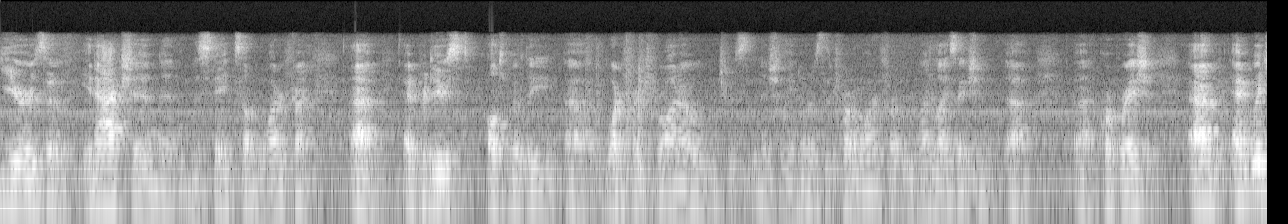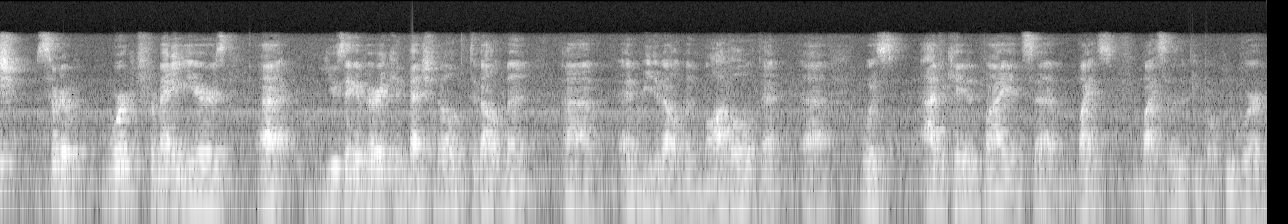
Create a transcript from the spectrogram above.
years of inaction and mistakes on the waterfront uh, and produced ultimately uh, Waterfront Toronto, which was initially known as the Toronto Waterfront Revitalization uh, uh, Corporation, um, and which sort of worked for many years uh, using a very conventional development and redevelopment model that was advocated by its, by its by some of the people who were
